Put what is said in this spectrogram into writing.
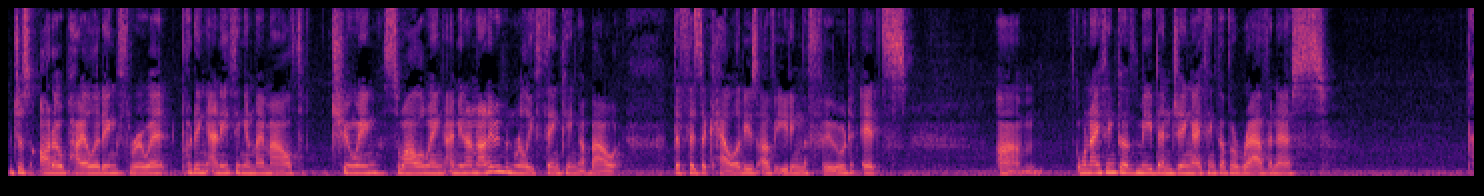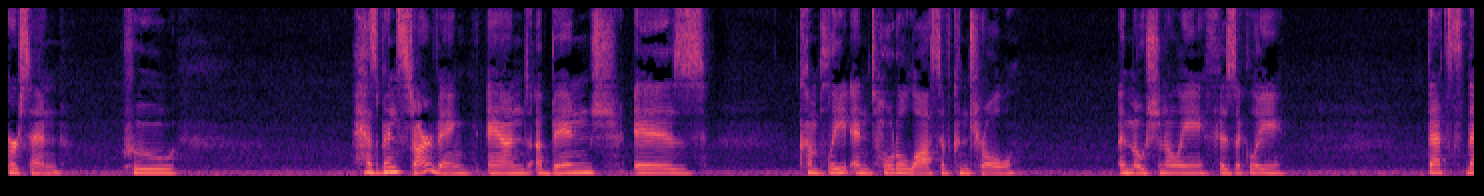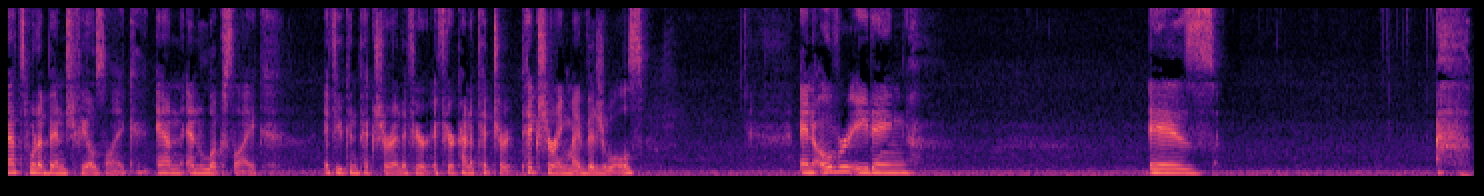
just autopiloting through it, putting anything in my mouth, chewing, swallowing. I mean, I'm not even really thinking about the physicalities of eating the food. It's um, when I think of me binging, I think of a ravenous person who has been starving, and a binge is complete and total loss of control emotionally, physically. That's that's what a binge feels like and and looks like if you can picture it if you're if you're kind of picture, picturing my visuals. And overeating is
